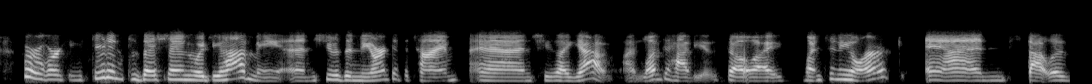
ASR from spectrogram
for a working student position. Would you have me? And she was in New York at the time. And she's like, Yeah, I'd love to have you. So I went to New York and that was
